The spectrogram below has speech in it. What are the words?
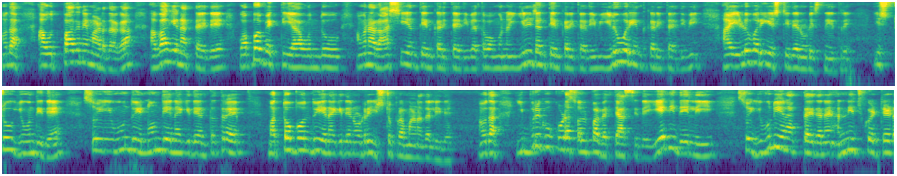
ಹೌದಾ? ಆ ಉತ್ಪಾದನೆ ಮಾಡಿದಾಗ ಅವಾಗ ಏನಾಗ್ತಾ ಇದೆ? ಒಬ್ಬ ವ್ಯಕ್ತಿಯ ಒಂದು ಅವನ ರಾಶಿ ಅಂತ ಏನು ಕರಿತಾ ಇದ್ದೀವಿ ಅಥವಾ ಅವನ ಈಲ್ಡ್ ಅಂತ ಏನು ಕರಿತಾ ಇದ್ದೀವಿ ಇಳುವರಿ ಅಂತ ಕರಿತಾ ಇದ್ದೀವಿ ಆ ಇಳುವರಿ ಎಷ್ಟಿದೆ ನೋಡಿ ಸ್ನೇಹಿತರೆ? ಇಷ್ಟು ಇವಂದಿದೆ ಸೊ ಈ ಒಂದು ಇನ್ನೊಂದು ಏನಾಗಿದೆ ಅಂತಂದರೆ ಮತ್ತೊಬ್ಬೊಂದು ಏನಾಗಿದೆ ನೋಡಿರಿ? ಇಷ್ಟು ಪ್ರಮಾಣದಲ್ಲಿದೆ. ಹೌದಾ? ಇಬ್ಬರಿಗೂ ಕೂಡ ಸ್ವಲ್ಪ ವ್ಯತ್ಯಾಸ ಇದೆ. ಏನಿದೆ ಇಲ್ಲಿ? ಸೊ ಇವನು ಏನಾಗ್ತಾ ಇದ್ದಾನೆ? ಅನ್ಎಜುಕೇಟೆಡ್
